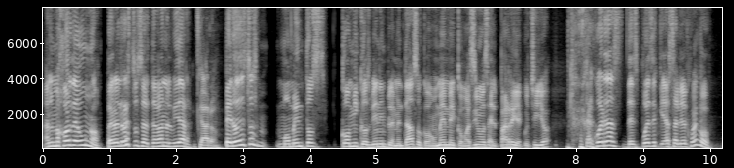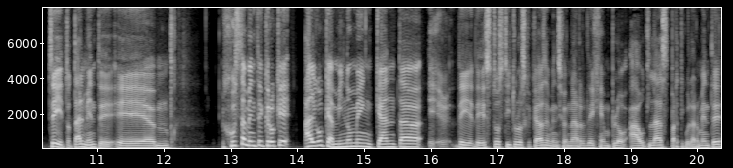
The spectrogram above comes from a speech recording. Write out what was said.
A lo mejor de uno, pero el resto se te van a olvidar. Claro. Pero de estos momentos cómicos bien implementados o como meme, como decimos el parry de cuchillo, ¿te acuerdas después de que ya salió el juego? Sí, totalmente. Eh, justamente creo que algo que a mí no me encanta eh, de, estos títulos que acabas de mencionar, de ejemplo, Outlast particularmente,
